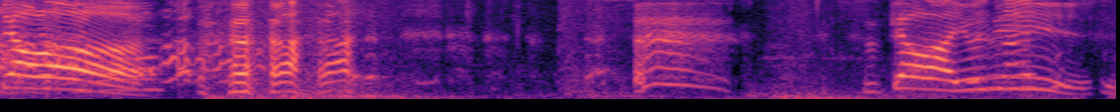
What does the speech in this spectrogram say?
掉了，死掉了，Uzi，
